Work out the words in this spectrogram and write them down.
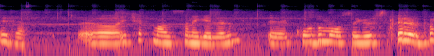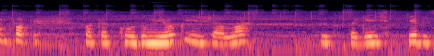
Neyse. E, içek mağazasına gelelim. E, kodum olsa gösterirdim fakat, fakat kodum yok inşallah. YouTube'da geliştikçe biz,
